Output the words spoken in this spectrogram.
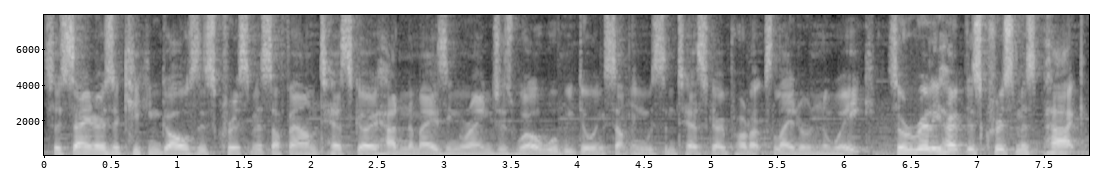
So Sano's are kicking goals this Christmas. I found Tesco had an amazing range as well. We'll be doing something with some Tesco products later in the week. So I really hope this Christmas pack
